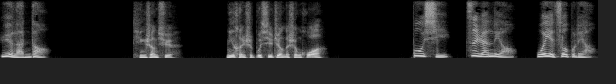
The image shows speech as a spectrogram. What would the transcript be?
月兰道：“听上去，你很是不喜这样的生活啊。”不喜，自然了，我也做不了。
